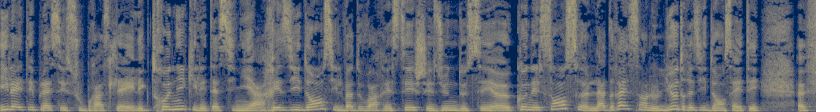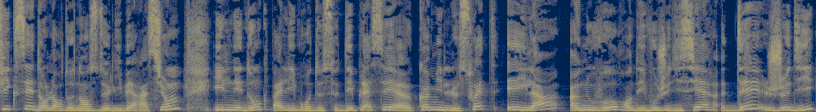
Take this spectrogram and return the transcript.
Il a été placé sous bracelet électronique. Il est assigné à résidence. Il va devoir rester chez une de ses euh, connaissances. L'adresse, hein, le lieu de résidence a été euh, fixé dans l'ordonnance de libération. Il n'est donc pas libre de se déplacer euh, comme il le souhaite et il a un nouveau rendez-vous judiciaire dès jeudi.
